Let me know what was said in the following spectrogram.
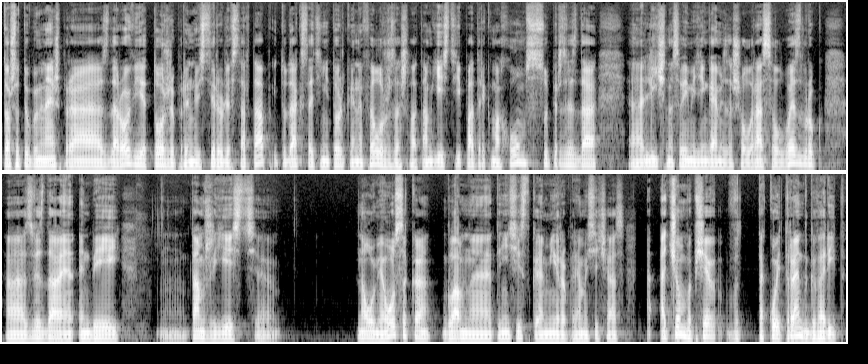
То, что ты упоминаешь про здоровье, тоже проинвестировали в стартап, и туда, кстати, не только НФЛ уже зашла, там есть и Патрик Махомс, суперзвезда, э, лично своими деньгами зашел Рассел Вестбрук, э, звезда NBA, там же есть э, Наоми Осака, главная теннисистка мира прямо сейчас. О чем вообще вот такой тренд говорит?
